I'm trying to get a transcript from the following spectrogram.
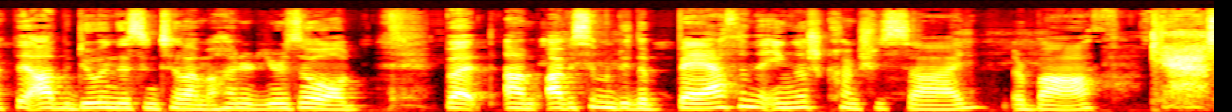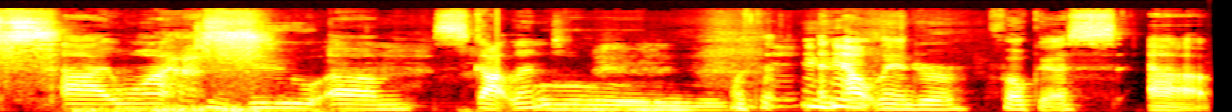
I think I'll be doing this until I'm 100 years old. But um, obviously, I'm going to do the Bath in the English countryside or Bath. Yes. I want yes. to do um, Scotland Ooh. with mm-hmm. an Outlander focus. Uh,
